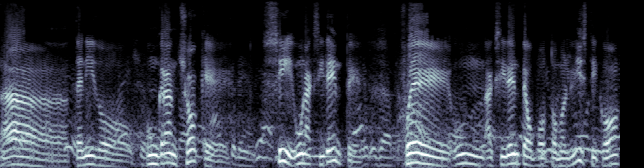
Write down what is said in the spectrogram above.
ha tenido un gran choque, sí, un accidente. Fue un accidente automovilístico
